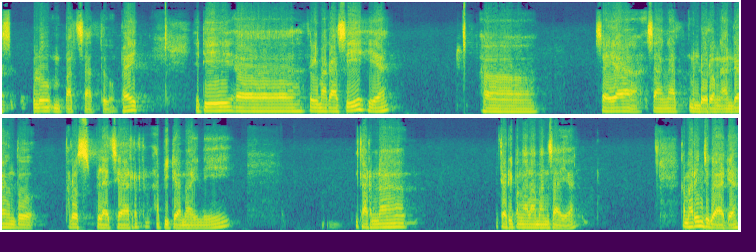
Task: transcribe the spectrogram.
1041. Baik. Jadi uh, terima kasih ya. Uh, saya sangat mendorong Anda untuk terus belajar abidama ini karena dari pengalaman saya kemarin juga ada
